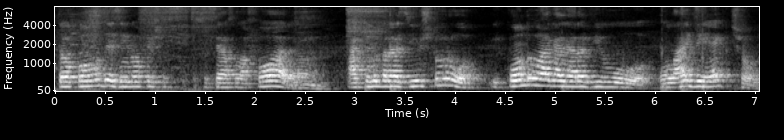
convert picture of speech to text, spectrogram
Então, como o desenho não fez su- sucesso lá fora, Hum. aqui no Brasil estourou. E quando a galera viu o live action,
